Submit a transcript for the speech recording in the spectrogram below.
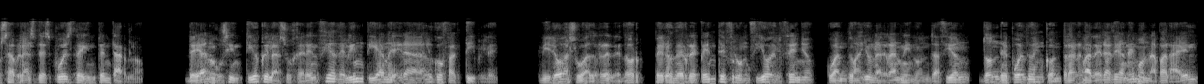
sabrás después de intentarlo. Deanu sintió que la sugerencia de Lin Tiane era algo factible. Miró a su alrededor, pero de repente frunció el ceño, cuando hay una gran inundación, ¿dónde puedo encontrar madera de anémona para él?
